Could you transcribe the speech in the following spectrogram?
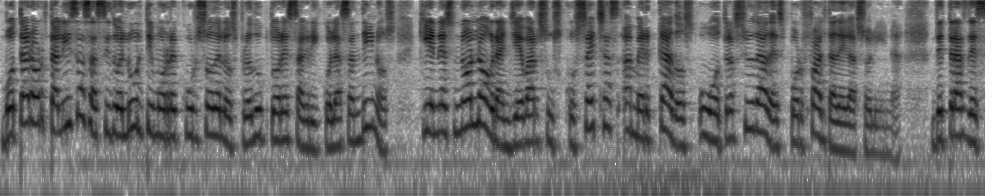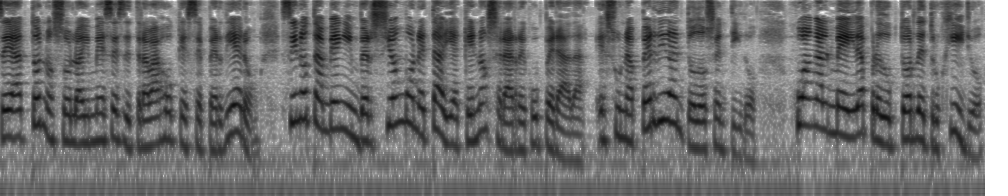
Botar hortalizas ha sido el último recurso de los productores agrícolas andinos, quienes no logran llevar sus cosechas a mercados u otras ciudades por falta de gasolina. Detrás de ese acto no solo hay meses de trabajo que se perdieron, sino también inversión monetaria que no será recuperada. Es una pérdida en todo sentido. Juan Almeida, productor de Trujillo,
